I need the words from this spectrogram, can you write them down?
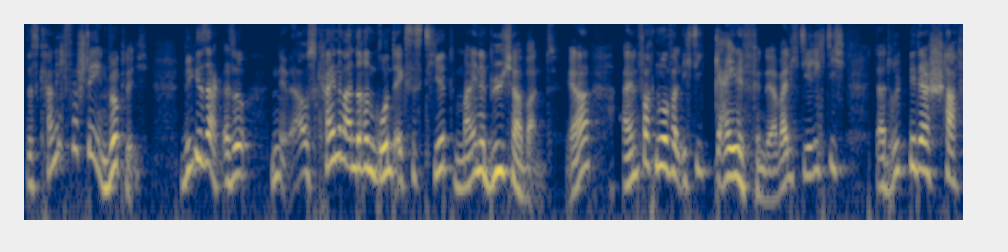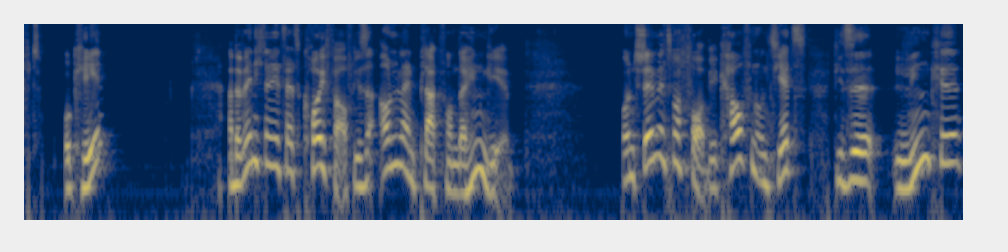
Das kann ich verstehen, wirklich. Wie gesagt, also ne, aus keinem anderen Grund existiert meine Bücherwand. Ja, einfach nur, weil ich die geil finde, weil ich die richtig, da drückt mir der Schaft. Okay, aber wenn ich dann jetzt als Käufer auf diese Online-Plattform dahin gehe und stellen wir uns mal vor, wir kaufen uns jetzt diese linke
